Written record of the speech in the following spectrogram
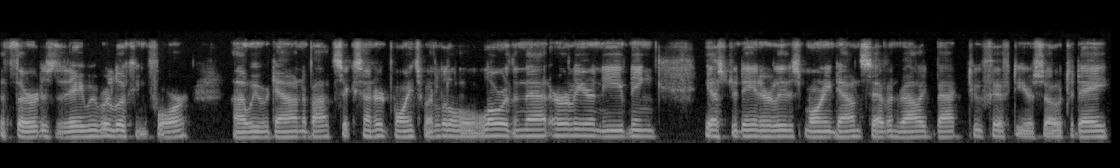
the third is the day we were looking for. Uh, we were down about 600 points, went a little lower than that earlier in the evening yesterday and early this morning, down seven, rallied back 250 or so today.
